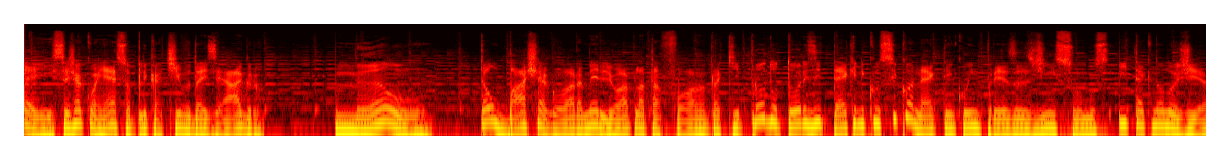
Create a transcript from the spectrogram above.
E aí, você já conhece o aplicativo da Iseagro? Não? Então baixe agora a melhor plataforma para que produtores e técnicos se conectem com empresas de insumos e tecnologia.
